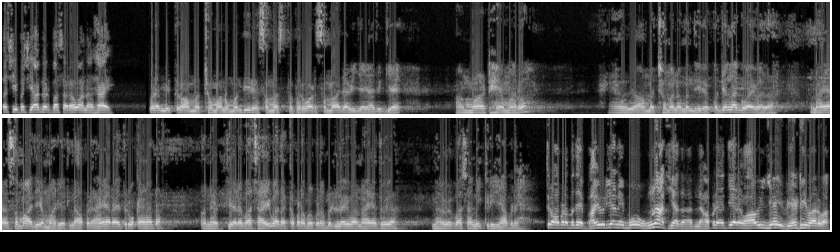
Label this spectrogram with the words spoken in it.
પછી પછી આગળ પાછા રવાના થાય. આપણે મિત્રો, આ મચ્છોમાનું મંદિર સમસ્ત ભરવાડ સમાજ આવી જાય આ જગ્યાએ. આ મઠ અમારો. આ મચ્છોમાના મંદિરે પગે લાગવા આવ્યા હતા. અને અહીંયા સમાજ અમારી એટલે આપણે અહીંયા રાત રોકાણા હતા. અને અત્યારે પાછા આવ્યા હતા, કપડા બપડા બદલાવ્યા નાયા ધોયા. ને હવે પાછા નીકળી આપણે. મિત્રો આપડે બધા ભાઈઓ રહ્યા ને બહુ ઉણા થયા હતા. એટલે આપણે અત્યારે આવી ગયા વેઠી વારવા.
